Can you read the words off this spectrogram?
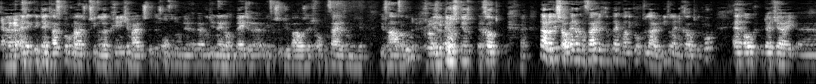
Uh, en ik, ik denk huis klokluiders misschien een leuk beginnetje, maar dat is, dat is onvoldoende. Wij moeten in Nederland een betere infrastructuur bouwen, zodat je op een veilige manier je verhaal kan doen. Een, een, groot, nou, dat is zo. En ook een veiligere plek om aan die klok te luiden. Niet alleen een grotere klok. En ook dat jij uh,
